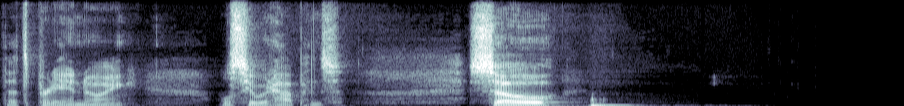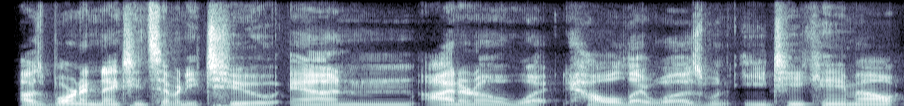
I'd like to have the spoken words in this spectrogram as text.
That's pretty annoying. We'll see what happens. So I was born in 1972 and I don't know what how old I was when ET came out.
